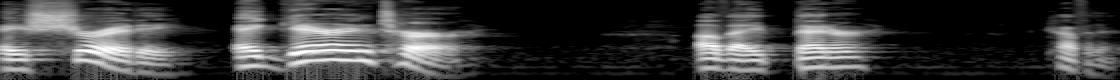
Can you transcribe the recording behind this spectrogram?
a surety, a guarantor of a better covenant.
